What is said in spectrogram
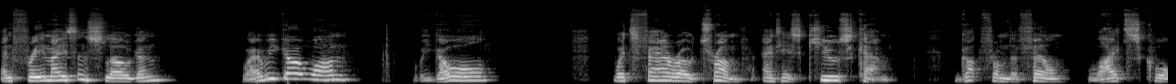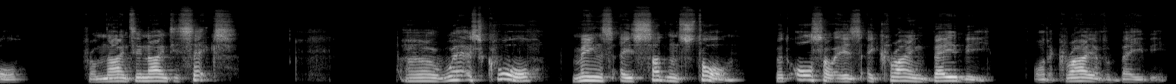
And Freemason's slogan, where we go one, we go all. Which Pharaoh Trump and his Q scam got from the film White Squall from 1996. Uh, where a squall means a sudden storm, but also is a crying baby or the cry of a baby,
